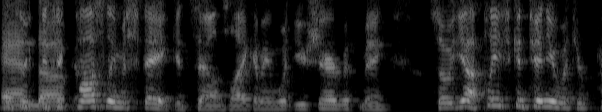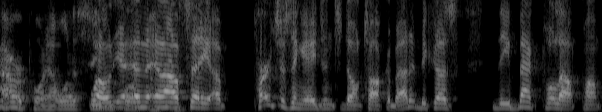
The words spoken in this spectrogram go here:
it's and a, it's uh, a costly mistake. It sounds like. I mean, what you shared with me. So yeah, please continue with your PowerPoint. I want to see. Well, yeah, and, and I'll say uh, purchasing agents don't talk about it because the back pull out pump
